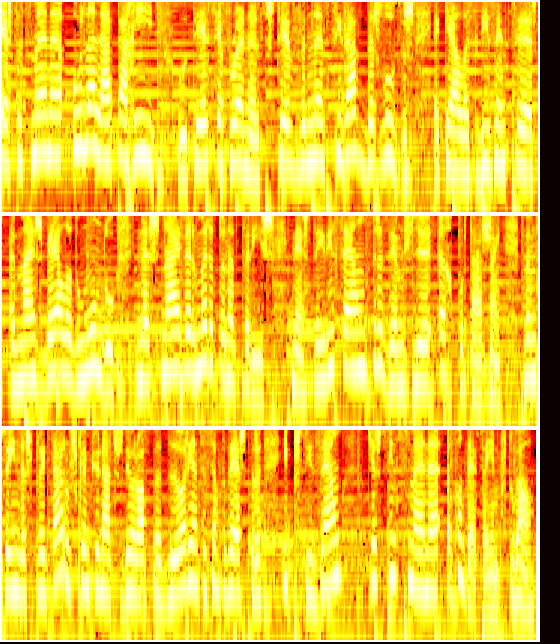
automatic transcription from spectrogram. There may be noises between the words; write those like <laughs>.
Esta semana, Ulala Paris, o TSF Runners esteve na Cidade das Luzes, aquela que dizem ser a mais bela do mundo, na Schneider Maratona de Paris. Nesta edição, trazemos-lhe a reportagem. Vamos ainda espreitar os campeonatos da Europa de orientação pedestre e precisão que este fim de semana acontecem em Portugal.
